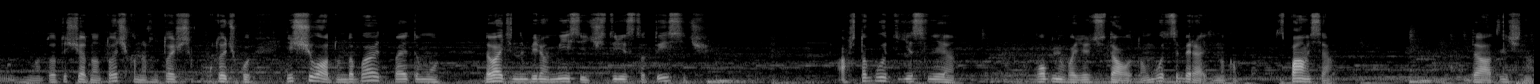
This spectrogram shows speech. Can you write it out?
Угу, тут еще одна точка нужно точку точку еще одну добавить поэтому давайте наберем вместе 400 тысяч. А что будет если гоблин войдет сюда? Вот он будет собирать. Ну-ка спамся. Да отлично.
